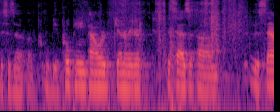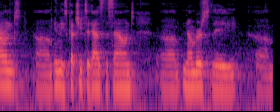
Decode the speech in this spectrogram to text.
This is a, a- will be a propane-powered generator. This has um, the sound, um, in these cut sheets, it has the sound um, numbers. The, um,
